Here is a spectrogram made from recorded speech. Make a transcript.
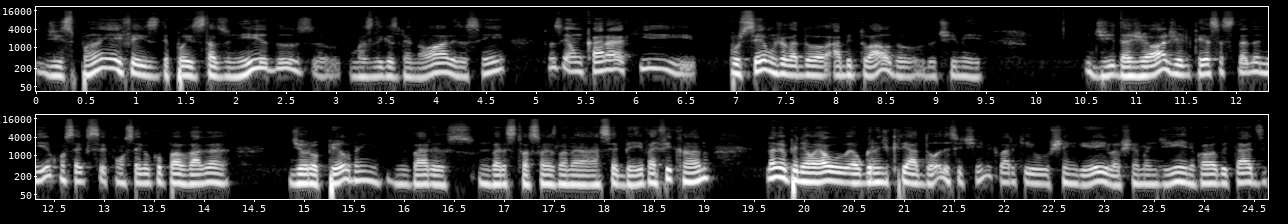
de Espanha e fez depois Estados Unidos, umas ligas menores assim. Então assim, é um cara que por ser um jogador habitual do, do time de, da Geórgia, ele tem essa cidadania, consegue consegue ocupar a vaga de europeu, né, em, várias, em várias situações lá na ACB e vai ficando na minha opinião, é o, é o grande criador desse time. Claro que o Shengeila, o Shermandini, o Kalabitadze,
